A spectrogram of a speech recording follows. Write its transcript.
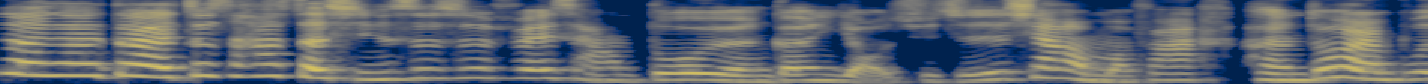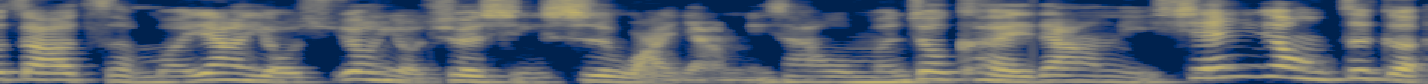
对对对，就是它的形式是非常多元跟有趣。只是像我们发，很多人不知道怎么样有用有趣的形式玩阳明山，我们就可以让你先用这个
